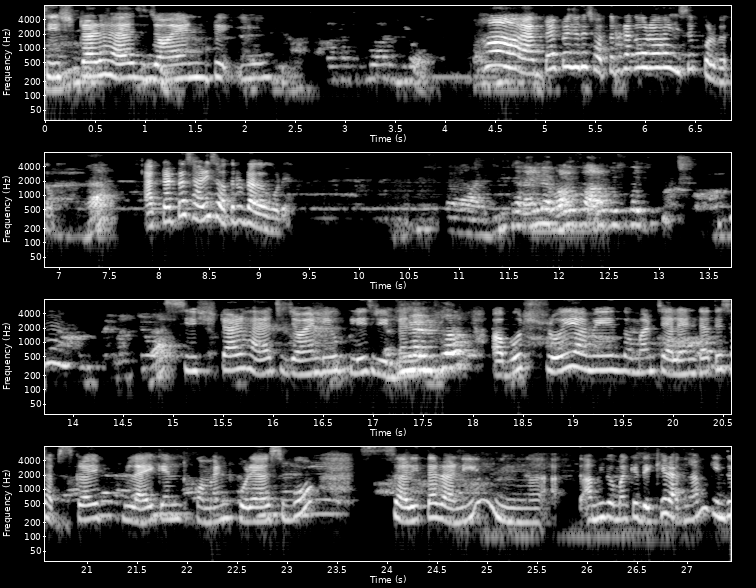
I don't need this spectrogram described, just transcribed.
সিস্টার হ্যাজ জয়েন্ট ইউ হ্যাঁ একটা একটা যদি সতেরো টাকা করে হয় হিসেব করবে তো। একটা একটা শাড়ি সতেরো টাকা করে। Sister has joined you please return অবশ্যই আমি তোমার চ্যানেলটাতে সাবস্ক্রাইব লাইক অ্যান্ড কমেন্ট করে আসব। সারিতা রানী আমি তোমাকে দেখে রাখলাম, কিন্তু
